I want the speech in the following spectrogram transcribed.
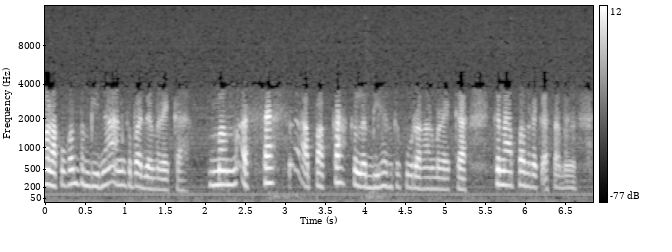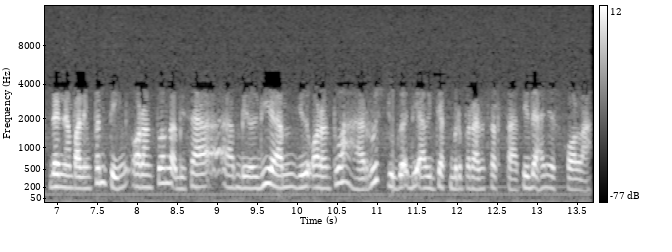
melakukan pembinaan kepada mereka. mengakses apakah kelebihan kekurangan mereka, kenapa mereka sampai dan yang paling penting orang tua nggak bisa ambil diam, jadi orang tua harus juga diajak berperan serta, tidak hanya sekolah.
